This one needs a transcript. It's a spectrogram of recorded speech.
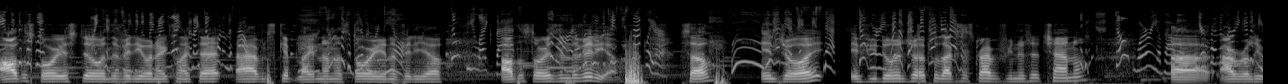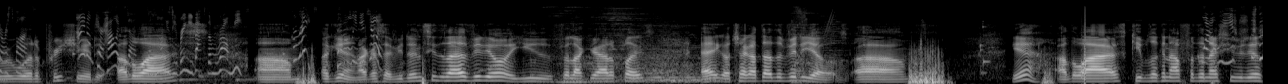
all the story is still in the video and everything like that. I haven't skipped like none of the story in the video. All the stories in the video. So, enjoy. If you do enjoy, please like and subscribe if you're new to the channel uh, I really would appreciate it. Otherwise, um, again, like I said, if you didn't see the last video and you feel like you're out of place, hey, go check out the other videos. Um, yeah, otherwise, keep looking out for the next few videos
